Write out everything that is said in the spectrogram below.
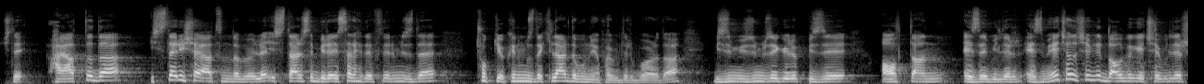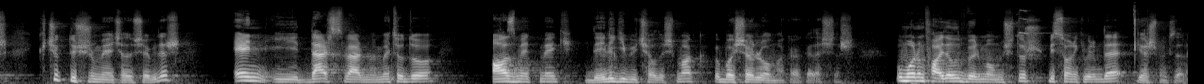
İşte hayatta da ister iş hayatında böyle isterse bireysel hedeflerimizde çok yakınımızdakiler de bunu yapabilir bu arada. Bizim yüzümüze gülüp bizi alttan ezebilir, ezmeye çalışabilir, dalga geçebilir, küçük düşürmeye çalışabilir. En iyi ders verme metodu azmetmek, deli gibi çalışmak ve başarılı olmak arkadaşlar. Umarım faydalı bir bölüm olmuştur. Bir sonraki bölümde görüşmek üzere.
